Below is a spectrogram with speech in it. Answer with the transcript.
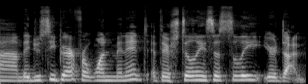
um, they do CPR for one minute. If they're still in asystole, you're done.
